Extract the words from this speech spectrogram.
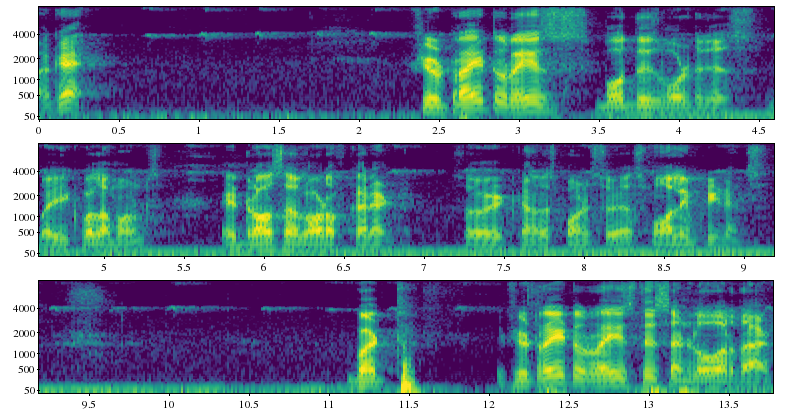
okay. if you try to raise both these voltages by equal amounts, it draws a lot of current. So, it corresponds to a small impedance. But if you try to raise this and lower that,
